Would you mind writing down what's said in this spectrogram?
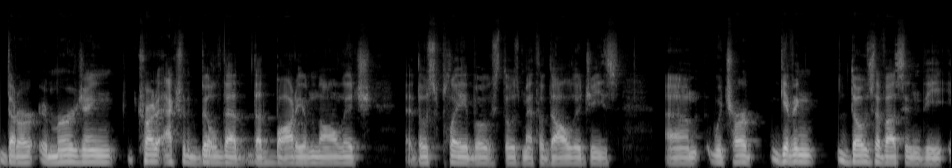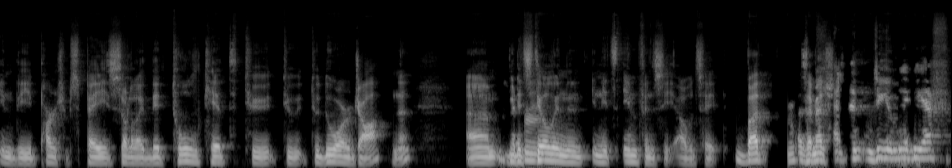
that are emerging. Try to actually build that that body of knowledge, uh, those playbooks, those methodologies, um, which are giving those of us in the in the partnership space sort of like the toolkit to to to do our job. Um, but it's mm. still in in its infancy, I would say. But as I mentioned, and do you maybe have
